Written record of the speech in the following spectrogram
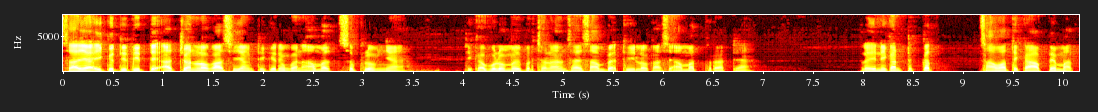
saya ikuti titik acuan lokasi yang dikirimkan amat sebelumnya 30 menit perjalanan saya sampai di lokasi amat berada. Lah ini kan deket sama TKP mat.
